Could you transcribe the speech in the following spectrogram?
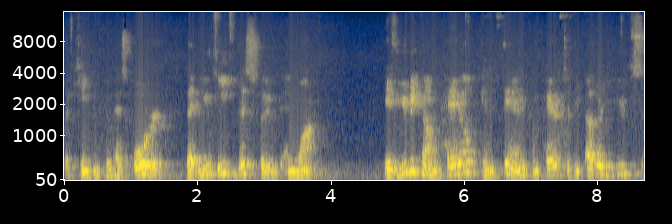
the king, who has ordered that you eat this food and wine. If you become pale and thin compared to the other youths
